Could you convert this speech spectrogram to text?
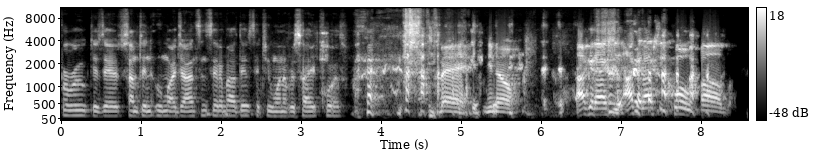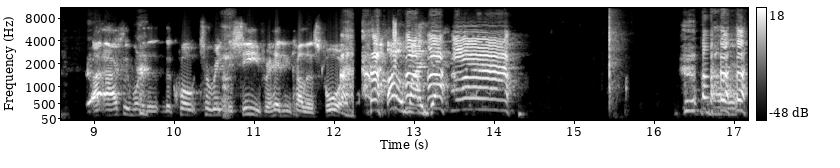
Farouk, is there something Umar Johnson said about this that you want to recite for us? Man, you know, I could actually, I could actually quote. Um, I actually wanted to, to quote Tariq Nasheed for Hidden Colors Four. oh my god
